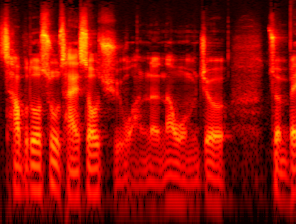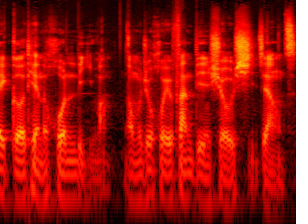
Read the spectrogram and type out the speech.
差不多素材收取完了，那我们就准备隔天的婚礼嘛，那我们就回饭店休息这样子。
